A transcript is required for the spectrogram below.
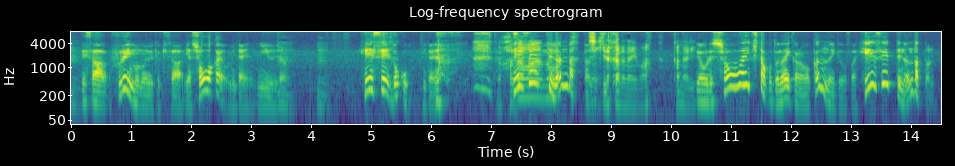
うん。でさ古いものを言う時さ「いや昭和かよ」みたいに言うじゃん、うん。うん。平成どこ？みたいな。狭平成間って何のだったの？時期だからな今。かなり。いや俺昭和生きたことないから分かんないけどさ平成って何だったの？土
